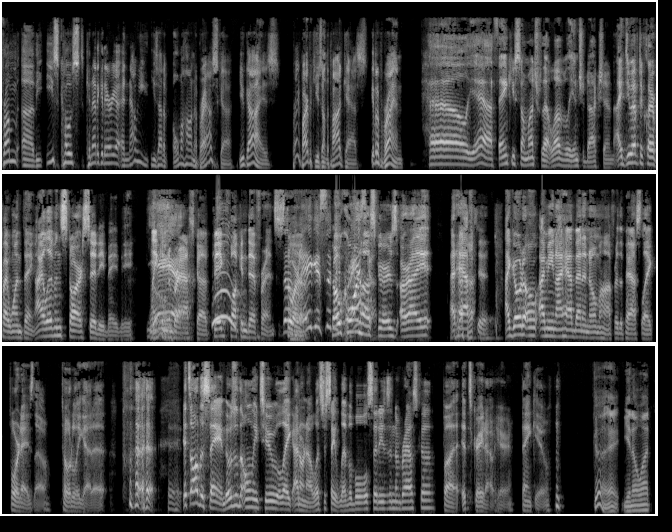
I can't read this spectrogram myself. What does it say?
from uh, the East Coast, Connecticut area. And now he, he's out of Omaha, Nebraska. You guys, Brian Barbecue's on the podcast. Give it up for Brian. Hell yeah. Thank you so much for that lovely introduction. I do have to clarify one thing. I live in Star City, baby. Lincoln, Yeah. Nebraska. Big Woo! fucking difference. The Sort of. Vegas of Go. Cornhuskers, all right? I'd have to. I go to, I mean, I have been in Omaha for the past like four days, though. Totally get it. it's all the same. Those are the only two, like, I don't know, let's just say livable cities in Nebraska, but it's great out here. Thank you. Good. Hey, you know what?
